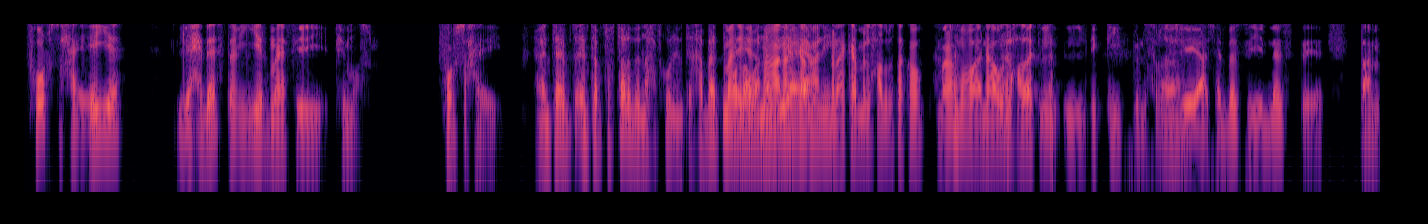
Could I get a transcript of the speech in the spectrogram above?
فرصة حقيقية لإحداث تغيير ما في في مصر. فرصة حقيقية. أنت أنت بتفترض إنها حتكون انتخابات ما, أنا ونزيهه هكمل يعني؟ ما أنا هكمل لحضرتك أهو. ما هو أنا هقول لحضرتك ال- التكتيك والاستراتيجية عشان بس إيه الناس تعمل.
